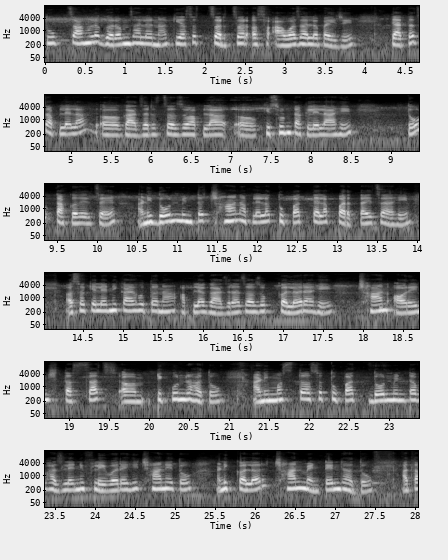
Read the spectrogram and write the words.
तूप चांगलं गरम झालं ना की असं चरचर असं आवाज आलं पाहिजे. त्यातच आपल्याला गाजरचा जो आपला किसून टाकलेला आहे तो टाकायचा आहे आणि दोन मिनटं छान आपल्याला तुपात त्याला परतायचं आहे. असं केल्याने काय होतं ना आपल्या गाजराचा जो कलर आहे छान ऑरेंज तसाच टिकून राहतो आणि मस्त असं तुपात दोन मिनटं भाजल्याने फ्लेवरही छान येतो आणि कलर छान मेंटेन राहतो. आता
